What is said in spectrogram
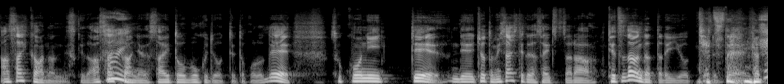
旭川なんですけど、旭川にある斎藤牧場ってところで、そこに行って、で、ちょっと見させてくださいって言ったら、手伝うんだったらいいよって言われて、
